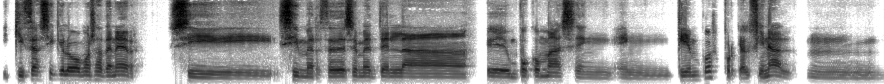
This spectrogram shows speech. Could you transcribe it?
Y quizás sí que lo vamos a tener si, si Mercedes se mete en la, eh, un poco más en, en, tiempos, porque al final, mmm,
